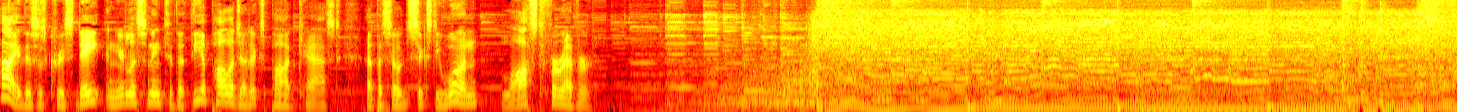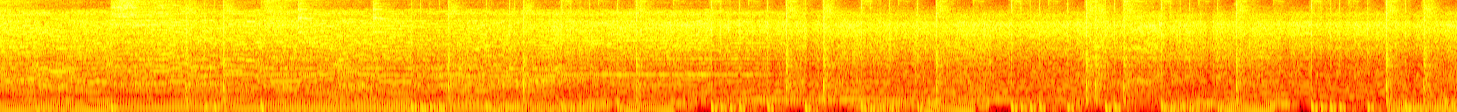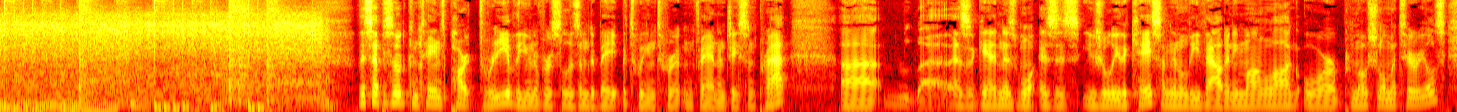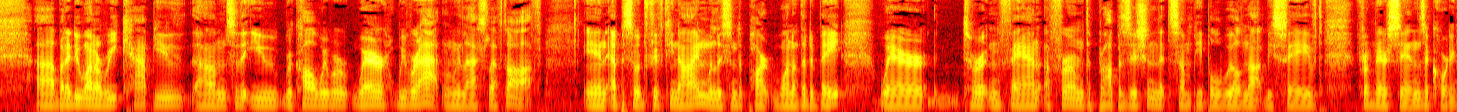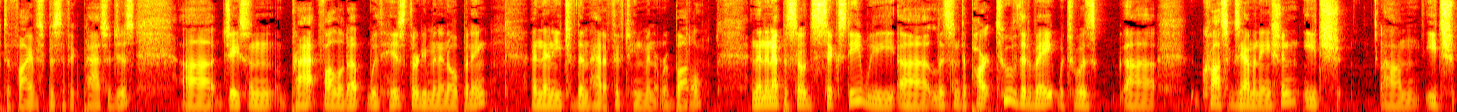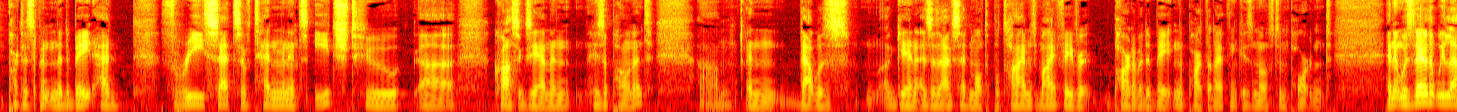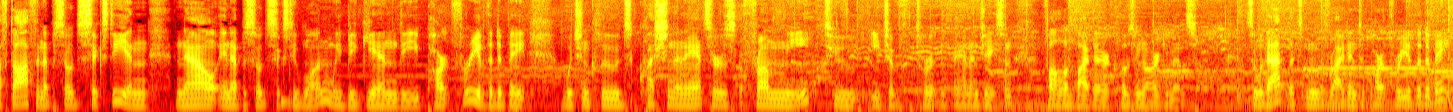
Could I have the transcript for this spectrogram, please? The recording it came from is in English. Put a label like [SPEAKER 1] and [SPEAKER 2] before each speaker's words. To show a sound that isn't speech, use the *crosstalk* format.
[SPEAKER 1] Hi, this is Chris Date, and you're listening to the The Apologetics Podcast, Episode 61 Lost Forever. This episode contains part three of the universalism debate between Turretin Fan and Jason Pratt. Uh, as again, as is usually the case, I'm going to leave out any monologue or promotional materials. Uh, but I do want to recap you um, so that you recall we were where we were at when we last left off. In episode 59, we listened to part one of the debate where Turretin Fan affirmed the proposition that some people will not be saved from their sins according to five specific passages. Uh, Jason Pratt followed up with his 30 minute opening, and then each of them had a 15 minute rebuttal. And then in episode 60, we uh, listened to part two of the debate, which was uh, cross examination. Each um, each participant in the debate had three sets of 10 minutes each to uh, cross examine his opponent. Um, and that was, again, as I've said multiple times, my favorite part of a debate and the part that I think is most important. And it was there that we left off in episode 60. And now in episode 61, we begin the part three of the debate, which includes question and answers from me to each of Turretin Fan and Jason, followed by their closing arguments. So, with that, let's move right into part three of the debate.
